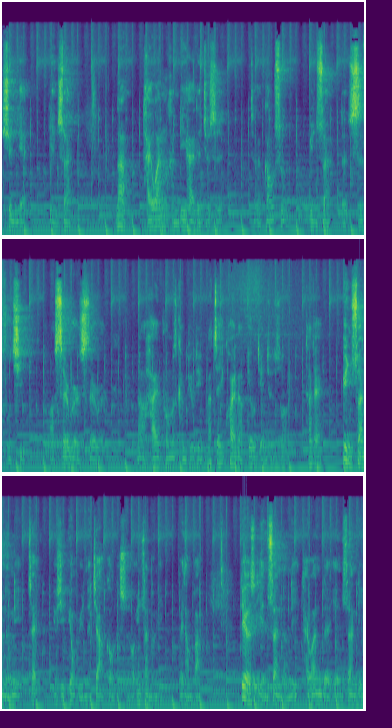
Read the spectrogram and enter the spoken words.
训练、演算。那台湾很厉害的就是这个高速运算的伺服器啊，server server，那 high performance computing，那这一块的优点就是说，它在运算能力，在尤其用云的架构的时候，运算能力非常棒。第二个是演算能力，台湾的演算力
